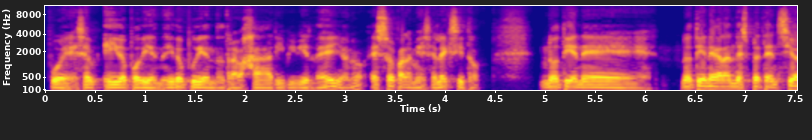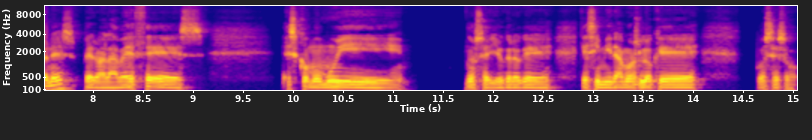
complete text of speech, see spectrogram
pues he ido pudiendo, he ido pudiendo trabajar y vivir de ello, ¿no? Eso para mí es el éxito. No tiene, no tiene grandes pretensiones, pero a la vez es, es como muy, no sé, yo creo que, si miramos lo que, pues eso,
